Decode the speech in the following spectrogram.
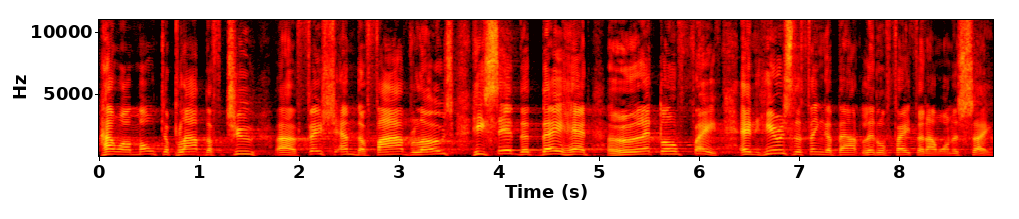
how I multiplied the two uh, fish and the five loaves? He said that they had little faith. And here's the thing about little faith that I want to say.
